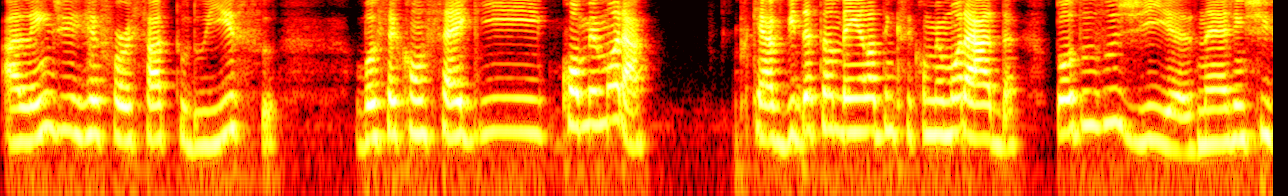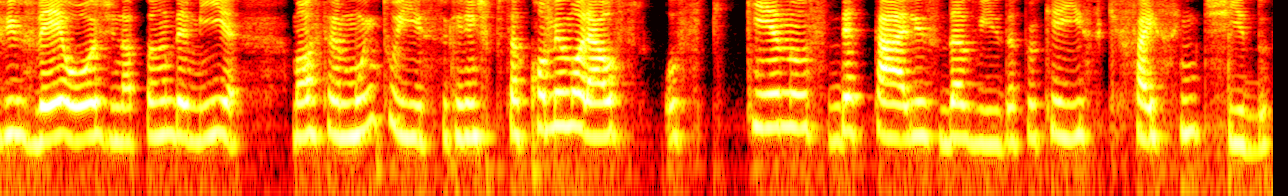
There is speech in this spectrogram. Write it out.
Além de reforçar tudo isso, você consegue comemorar. Porque a vida também ela tem que ser comemorada todos os dias, né? A gente viver hoje na pandemia mostra muito isso, que a gente precisa comemorar os, os pequenos detalhes da vida, porque é isso que faz sentido.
